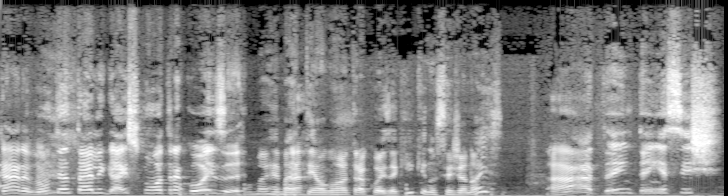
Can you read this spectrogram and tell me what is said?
Cara, vamos tentar ligar isso com outra coisa. mas, mas tem alguma outra coisa aqui que não seja nós? Ah, tem, tem esses.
